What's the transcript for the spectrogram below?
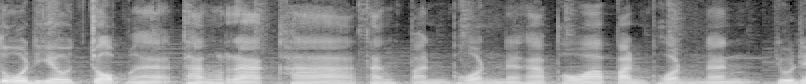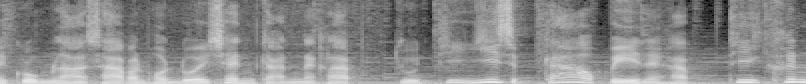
ตัวเดียวจบนะฮะ ทั้งราคาทั้งปันผลนะครับ เพราะว่าปันผลนั้นอยู่ในกลุ่มราชาปันผลด้วยเช่นกันนะครับ อยู่ที่ 29 ปีนะครับ ที่ขึ้น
